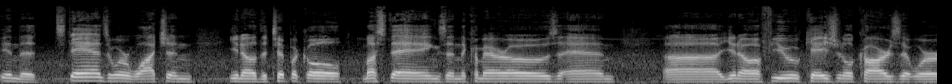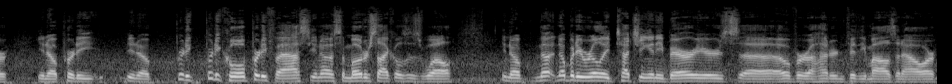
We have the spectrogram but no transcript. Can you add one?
in the stands, and we were watching you know the typical Mustangs and the Camaros, and uh, you know a few occasional cars that were you know, pretty, you know, pretty, pretty cool, pretty fast. You know, some motorcycles as well. You know, no, nobody really touching any barriers uh, over 150 miles an hour.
